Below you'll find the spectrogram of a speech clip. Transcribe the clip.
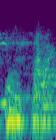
Thank you.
